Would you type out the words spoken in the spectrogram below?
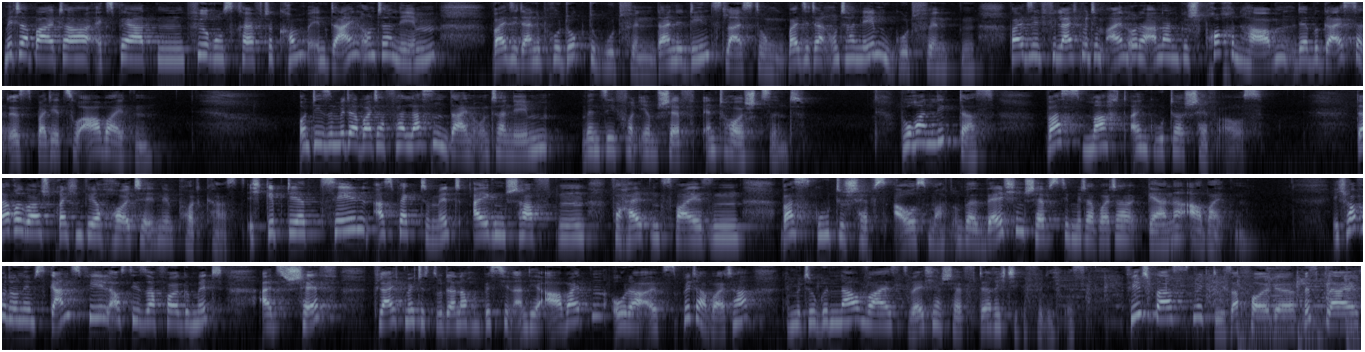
Mitarbeiter, Experten, Führungskräfte kommen in dein Unternehmen, weil sie deine Produkte gut finden, deine Dienstleistungen, weil sie dein Unternehmen gut finden, weil sie vielleicht mit dem einen oder anderen gesprochen haben, der begeistert ist, bei dir zu arbeiten. Und diese Mitarbeiter verlassen dein Unternehmen, wenn sie von ihrem Chef enttäuscht sind. Woran liegt das? Was macht ein guter Chef aus? Darüber sprechen wir heute in dem Podcast. Ich gebe dir zehn Aspekte mit, Eigenschaften, Verhaltensweisen, was gute Chefs ausmacht und bei welchen Chefs die Mitarbeiter gerne arbeiten. Ich hoffe, du nimmst ganz viel aus dieser Folge mit als Chef. Vielleicht möchtest du dann noch ein bisschen an dir arbeiten oder als Mitarbeiter, damit du genau weißt, welcher Chef der richtige für dich ist. Viel Spaß mit dieser Folge. Bis gleich.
